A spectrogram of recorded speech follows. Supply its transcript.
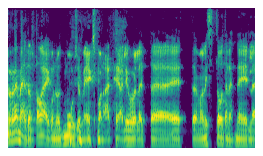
rämedalt aegunud muuseumi eksponaat heal juhul, et, et ma lihtsalt loodan, et neil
